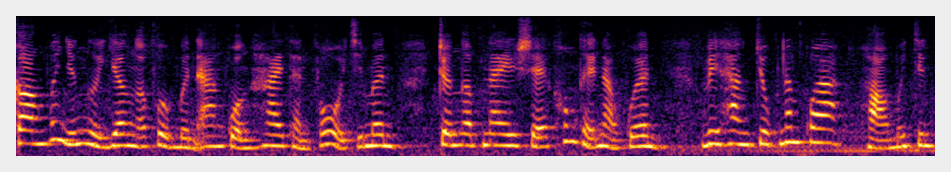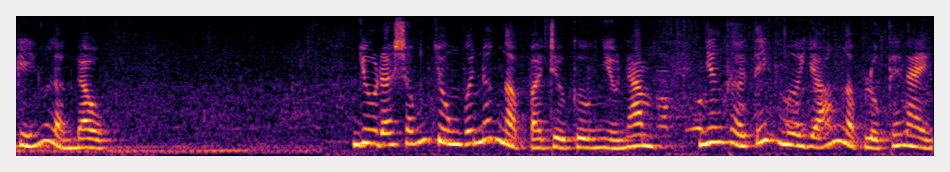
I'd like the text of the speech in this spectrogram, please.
Còn với những người dân ở phường Bình An, quận 2, thành phố Hồ Chí Minh, trận ngập này sẽ không thể nào quên vì hàng chục năm qua họ mới chứng kiến lần đầu. Dù đã sống chung với nước ngập và triều cường nhiều năm, nhưng thời tiết mưa gió ngập lụt thế này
